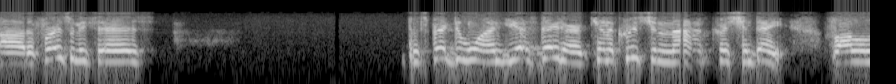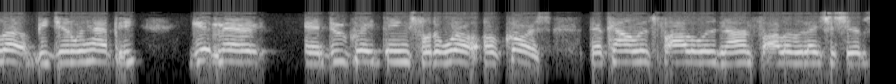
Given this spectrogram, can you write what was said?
Uh, the first one he says, perspective one, yes, date her. Can a Christian non-Christian date? Follow love, be genuinely happy, get married, and do great things for the world. Of course, there are countless followers, non-follower relationships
